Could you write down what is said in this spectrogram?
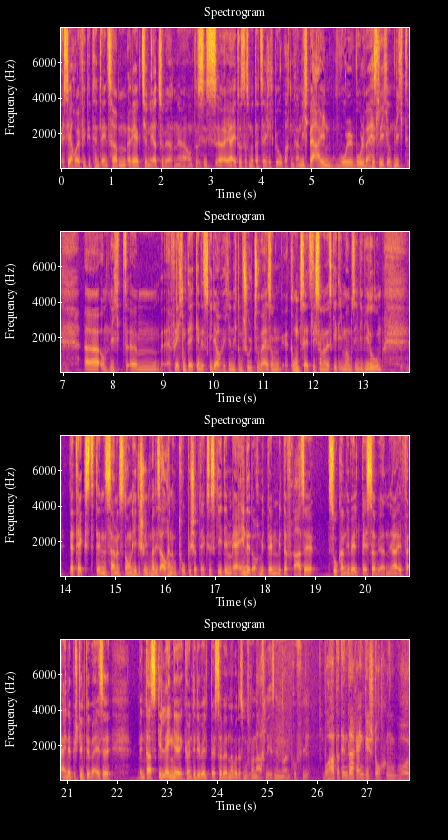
sehr häufig die Tendenz haben, reaktionär zu werden. Ja. Und das ist äh, ja, etwas, das man tatsächlich beobachten kann. Nicht bei allen wohl, wohlweislich und nicht, äh, und nicht ähm, flächendeckend. Es geht ja auch hier nicht um Schuldzuweisung grundsätzlich, sondern es geht immer ums Individuum. Der Text, den Simon Stone hier geschrieben hat, ist auch ein utopischer Text. Es geht ihm, er endet auch mit, dem, mit der Phrase, so kann die Welt besser werden. Ja. Auf eine bestimmte Weise wenn das gelänge, könnte die Welt besser werden, aber das muss man nachlesen im neuen Profil. Wo hat er denn da reingestochen? Wo,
